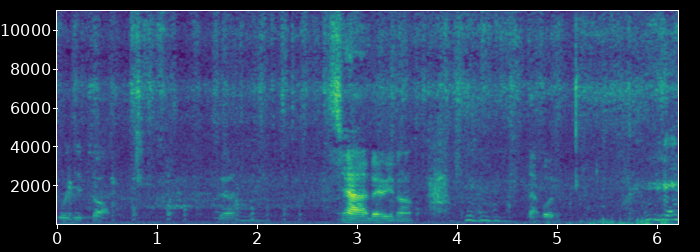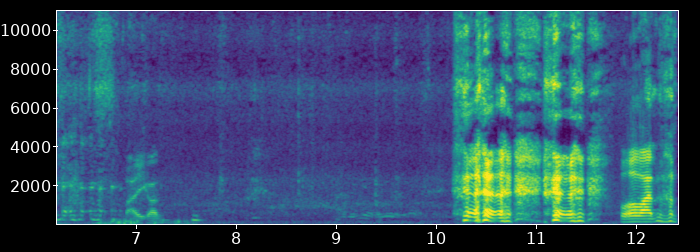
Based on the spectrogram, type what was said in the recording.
คูณสิบสองเด้อชาเด้อพี่น้องจะอดไปก่อนเพราะวันมัน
